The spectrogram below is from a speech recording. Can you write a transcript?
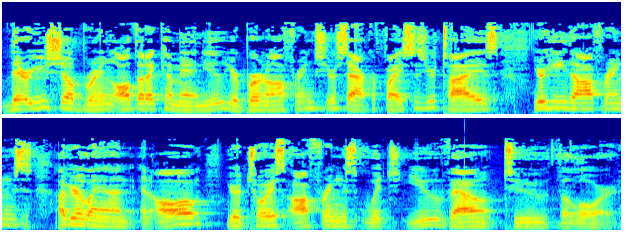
There you shall bring all that I command you, your burnt offerings, your sacrifices, your tithes, your heave offerings of your land, and all your choice offerings which you vow to the Lord.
